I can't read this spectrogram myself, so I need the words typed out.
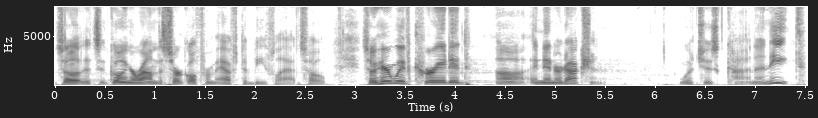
So it's going around the circle from F to B flat. So, so here we've created uh, an introduction which is kind of neat.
